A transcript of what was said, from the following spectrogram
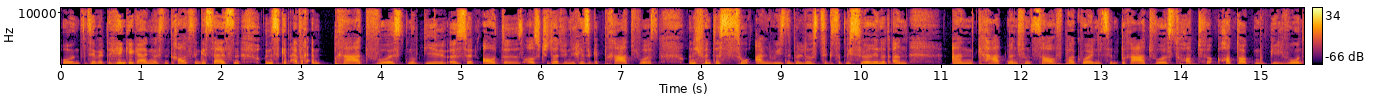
Und dann sind wir da hingegangen, wir sind draußen gesessen und es gibt einfach ein Bratwurstmobil, also so ein Auto, das ausgestattet hat wie eine riesige Bratwurst. Und ich fand das so unreasonable lustig. Es hat mich so erinnert an an Cartman von South Park, wo er in diesem Bratwurst Hot Hotdog Mobil wohnt.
